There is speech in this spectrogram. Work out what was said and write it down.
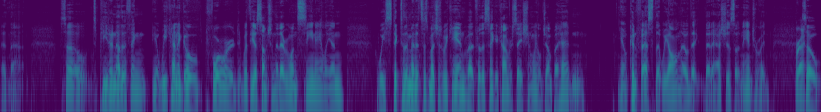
at that. So, Pete, another thing, you know, we kind of go forward with the assumption that everyone's seen Alien. We stick to the minutes as much as we can, but for the sake of conversation, we'll jump ahead and, you know, confess that we all know that that Ash is an android. Right. So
